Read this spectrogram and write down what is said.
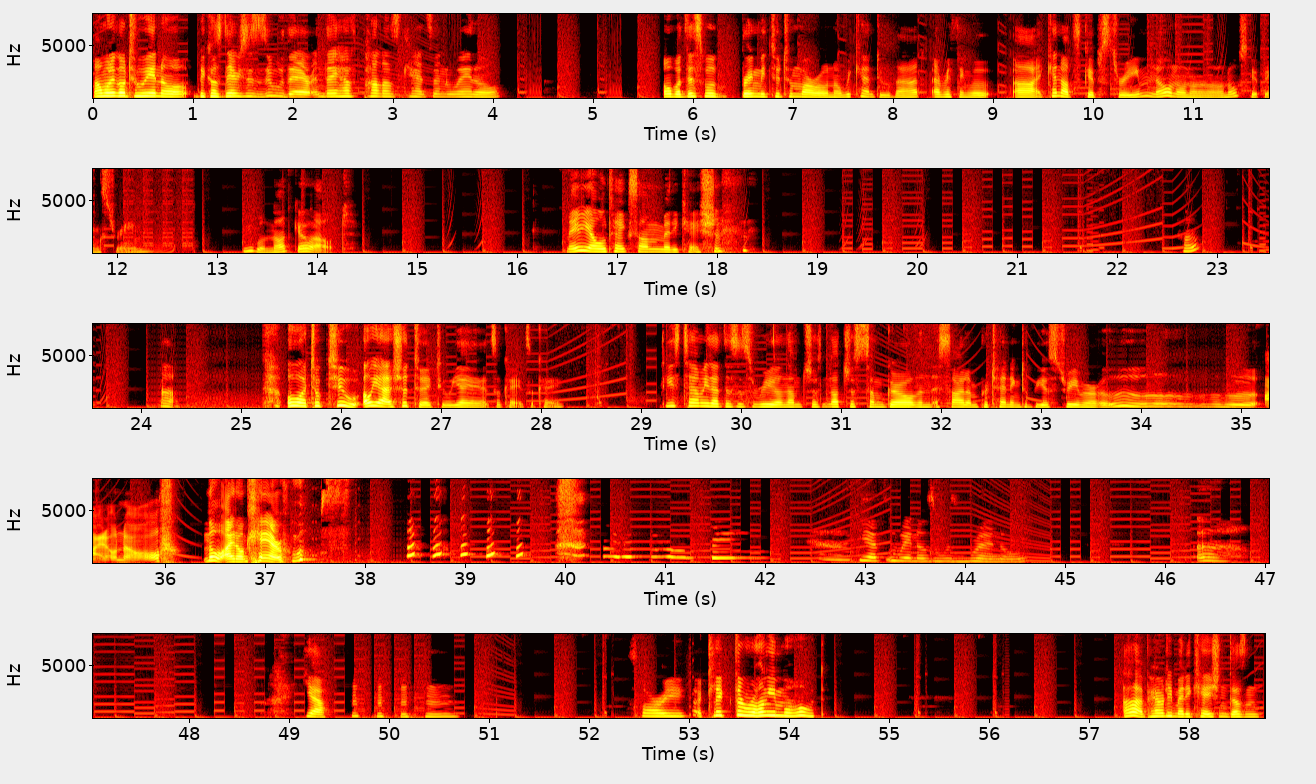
I wanna go to Ueno because there's a zoo there and they have Pallas cats in Ueno. Oh, but this will bring me to tomorrow. No, we can't do that. Everything will... Uh, I cannot skip stream. No, no, no, no, no skipping stream. We will not go out. Maybe I will take some medication. huh? Ah. Oh, I took two. Oh yeah, I should take two. Yeah, yeah, it's okay, it's okay. Please tell me that this is real and I'm just not just some girl in asylum pretending to be a streamer. Ooh, I don't know. no, I don't care. Whoops. yes, Ueno, so. Ah. Yeah. Sorry, I clicked the wrong emote. Ah, apparently medication doesn't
